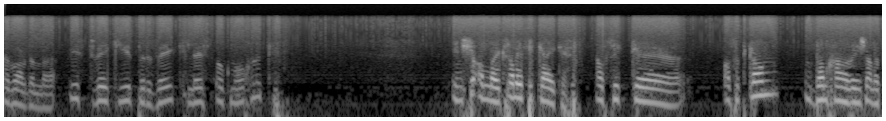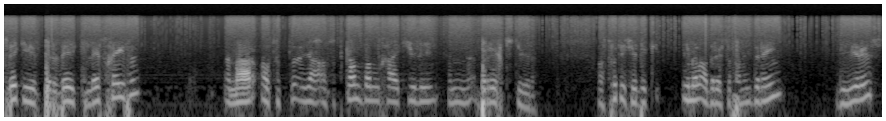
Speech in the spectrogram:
Abu Abdullah, is twee keer per week les ook mogelijk? Inshallah, ik zal even kijken. Als, ik, uh, als het kan, dan gaan we inshallah twee keer per week lesgeven. Maar als het, ja, als het kan, dan ga ik jullie een bericht sturen. Als het goed is, heb ik e-mailadressen van iedereen die hier is.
